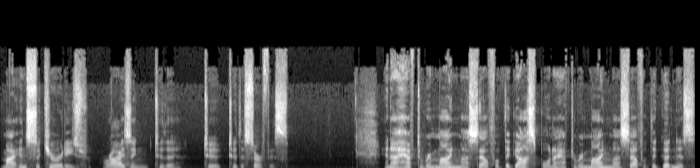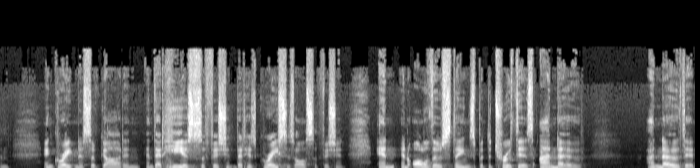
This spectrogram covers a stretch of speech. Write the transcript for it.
my insecurities rising to the, to, to the surface. And I have to remind myself of the gospel, and I have to remind myself of the goodness and and greatness of God and, and that He is sufficient, that His grace is all sufficient, and, and all of those things. But the truth is, I know, I know that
